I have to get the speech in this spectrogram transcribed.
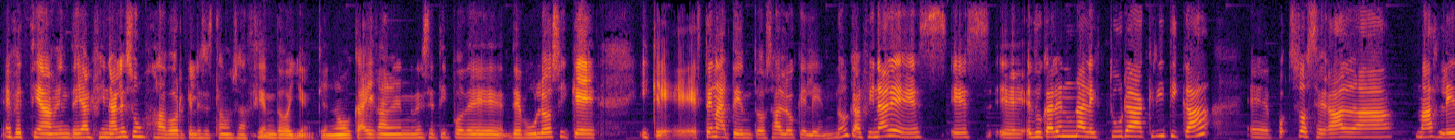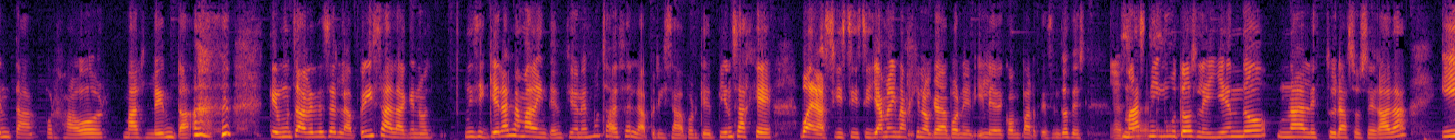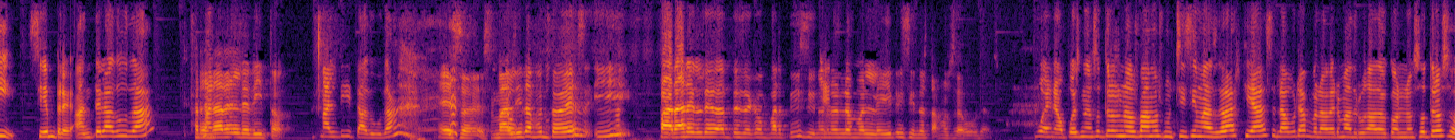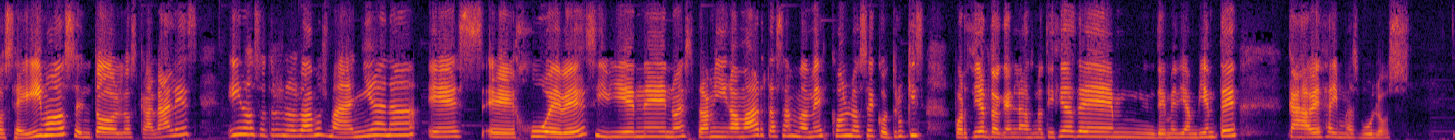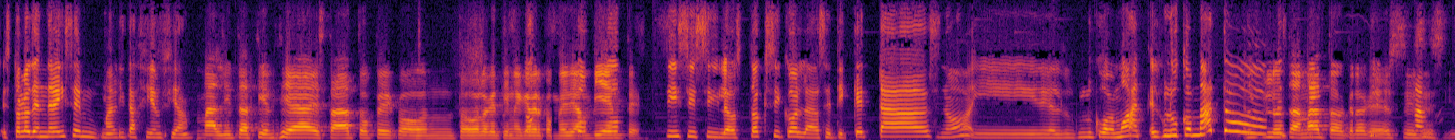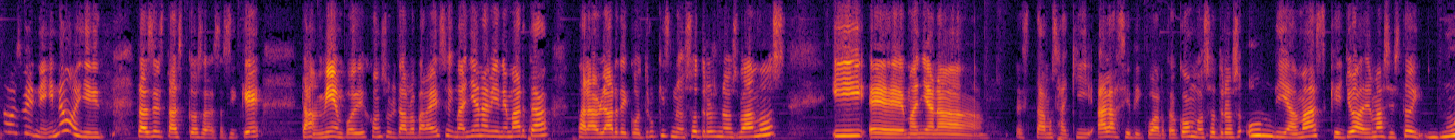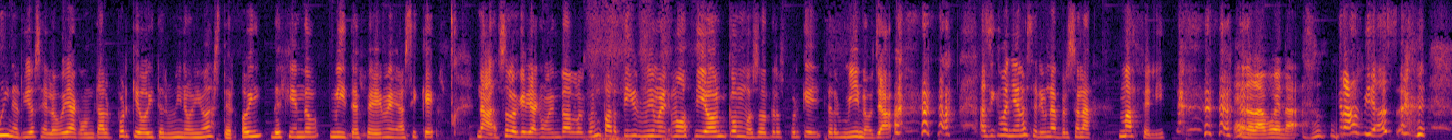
Efectivamente, y al final es un favor que les estamos haciendo, oye, que no caigan en ese tipo de, de bulos y que, y que estén atentos a lo que leen, ¿no? Que al final es, es eh, educar en una lectura crítica eh, sosegada, más lenta, por favor, más lenta, que muchas veces es la prisa la que nos... Ni siquiera es la mala intención, es muchas veces la prisa, porque piensas que, bueno, sí, sí, sí, ya me imagino que va a poner y le compartes. Entonces, Eso más es. minutos leyendo, una lectura sosegada y siempre ante la duda, Frenar el dedito. maldita duda. Eso es, maldita.es y parar el dedo antes de compartir si no nos lo hemos leído y si no estamos seguros. Bueno, pues nosotros nos vamos. Muchísimas gracias, Laura, por haber madrugado con nosotros. Os seguimos en todos los canales y nosotros nos vamos. Mañana es eh, jueves y viene nuestra amiga Marta San Mamés con los ecotruquis. Por cierto, que en las noticias de, de medio ambiente cada vez hay más bulos. Esto lo tendréis en Maldita Ciencia. Maldita ciencia está a tope con todo lo que tiene que ver con medio ambiente. Sí, sí, sí, los tóxicos, las etiquetas, ¿no? Y el, glucoma- el glucomato. El glutamato, creo que es, sí, sí, sí. es veneno y todas estas cosas. Así que también podéis consultarlo para eso. Y mañana viene Marta para hablar de Cotruquis. Nosotros nos vamos y eh, mañana estamos aquí a las 7 y cuarto con vosotros un día más, que yo además estoy muy nerviosa y lo voy a contar porque hoy termino mi máster, hoy defiendo mi TFM, así que nada, solo quería comentarlo, compartir mi emoción con vosotros porque termino ya. así que mañana seré una persona más feliz. Enhorabuena. Gracias.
